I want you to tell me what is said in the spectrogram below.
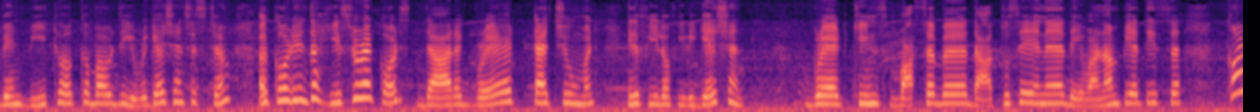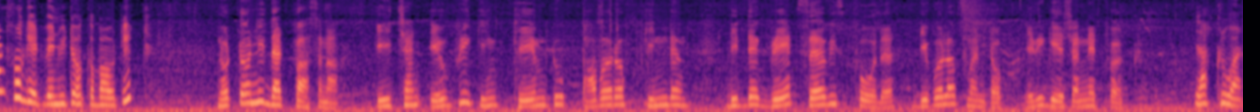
When we talk about the irrigation system, according to the history records, there are a great achievement in the field of irrigation. Great kings Vasabha, Dhatusena, Devanampiyatissa, can't forget when we talk about it. Not only that, Vasana, each and every king came to power of kingdom, did a great service for the development of irrigation network. Lakruan,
